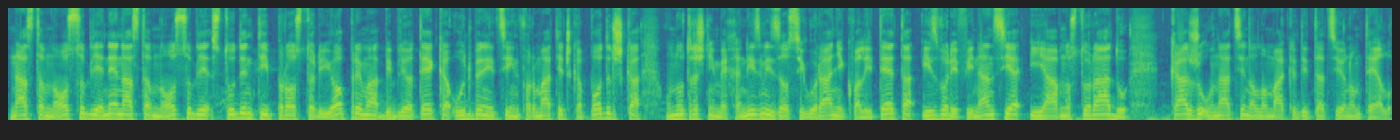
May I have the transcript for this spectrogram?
nastavno osoblje, nenastavno osoblje, studenti, prostori i oprema, biblioteka, učbenici, informatička podrška, unutrašnji mehanizmi za osiguranje kvaliteta, izvori financija i javnost u radu, kažu u Nacionalnom akreditacijonom telu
